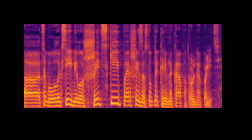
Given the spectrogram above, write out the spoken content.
Е, це був Олексій Білошицький, перший заступник керівника патрульної поліції.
